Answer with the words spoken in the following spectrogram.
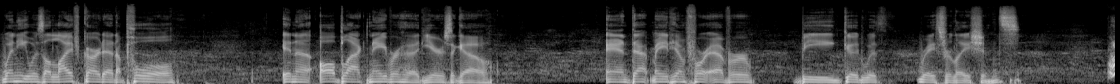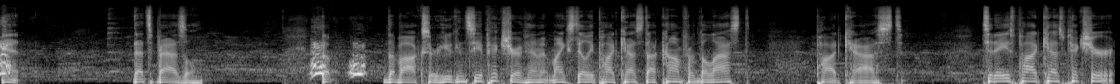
when he was a lifeguard at a pool in an all black neighborhood years ago. And that made him forever be good with race relations. And that's Basil, the, the boxer. You can see a picture of him at mikesdailypodcast.com from the last podcast. Today's podcast picture.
